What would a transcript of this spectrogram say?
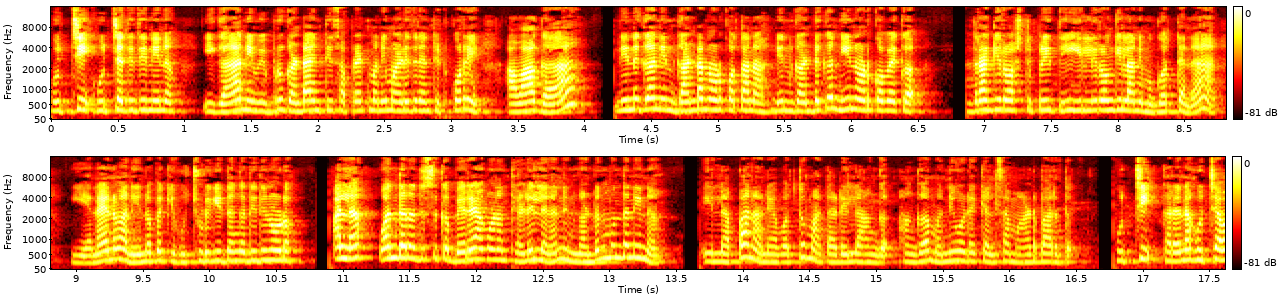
ಹುಚ್ಚಿ ಹುಚ್ಚದಿದ್ದಿ ನೀನು. ಈಗ ನೀವಿಬ್ರು ಗಂಡ ಅಂತಿ ಸಪ್ರೇಟ್ ಮನೆ ಮಾಡಿದ್ರಿ ಅಂತ ಇಟ್ಕೋರಿ. ಅವಾಗ ನಿನಗ ನಿನ್ ಗಂಡ ನೋಡ್ಕೋತಾನ, ನಿನ್ ಗಂಡಗ ನೀ ನೋಡ್ಕೋಬೇಕು. ಅದ್ರಾಗಿರೋ ಅಷ್ಟು ಪ್ರೀತಿ ಇಲ್ಲಿರೋಂಗಿಲ್ಲ ನಿಮ್ಗೆ ಗೊತ್ತೇನ? ಏನೇನೋ ನಿನ್ನ ಬಗ್ಗೆ ಹುಚ್ಚು ಹುಡುಗಿದ್ದಂಗದಿದಿ ನೋಡು. ಅಲ್ಲ, ಒಂದರ ದಿವಸಕ್ಕೆ ಬೇರೆ ಆಗೋಣ ಅಂತ ಹೇಳಿಲ್ಲ ನಿನ್ ಗಂಡನ ಮುಂದೆ ನೀನು? ಇಲ್ಲಪ್ಪ, ನಾನು ಯಾವತ್ತೂ ಮಾತಾಡಿಲ್ಲ. ಹಂಗ ಹಂಗ ಮನಿ ಒಡೆ ಕೆಲಸ ಮಾಡಬಾರ್ದು. ಹುಚ್ಚಿ, ಕರೆನ ಹುಚ್ಚವ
